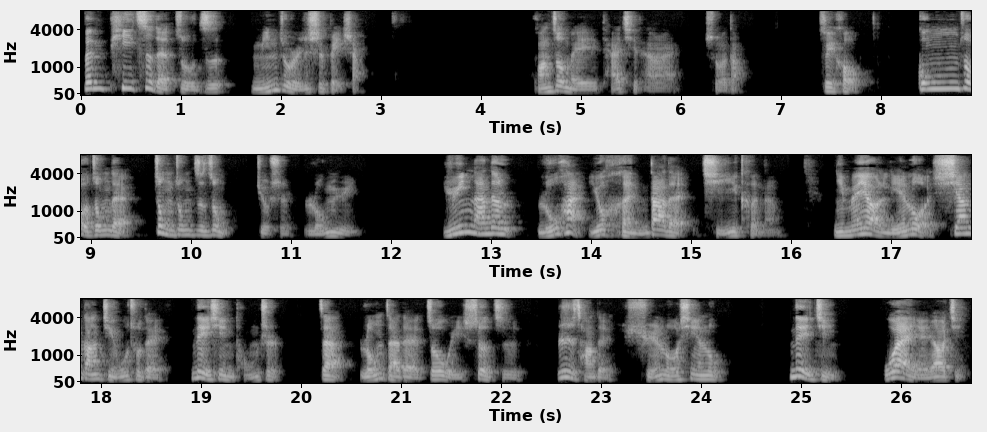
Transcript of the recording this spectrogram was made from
分批次的组织民主人士北上。黄作梅抬起头来说道：“最后，工作中的重中之重就是龙云。”云南的卢汉有很大的起义可能，你们要联络香港警务处的内线同志，在龙宅的周围设置日常的巡逻线路，内紧外也要紧，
